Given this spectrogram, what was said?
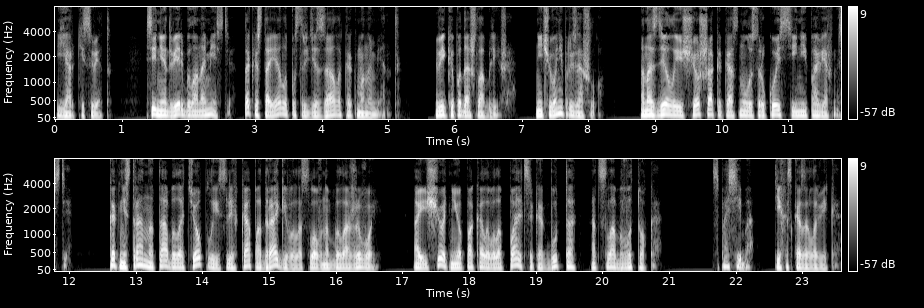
яркий свет. Синяя дверь была на месте, так и стояла посреди зала, как монумент. Вика подошла ближе. Ничего не произошло. Она сделала еще шаг и коснулась рукой синей поверхности. Как ни странно, та была теплой и слегка подрагивала, словно была живой. А еще от нее покалывало пальцы, как будто от слабого тока. «Спасибо», — тихо сказала Вика.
